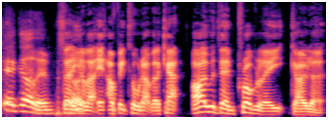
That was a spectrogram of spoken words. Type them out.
Yeah, go on then. So Right. you're like, I've been called up by the cat. I would then probably go, look,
